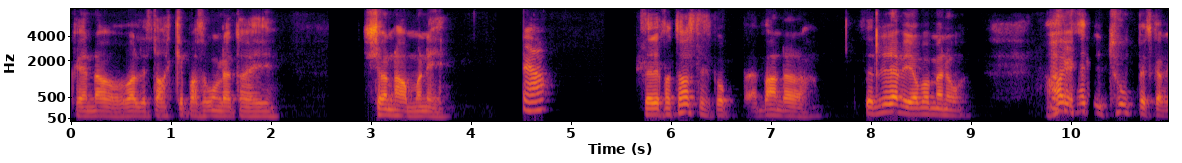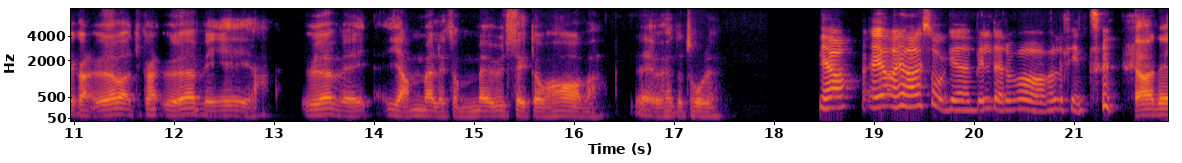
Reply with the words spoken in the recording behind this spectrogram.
kvinner og veldig sterke personligheter i skjønn harmoni. Ja. Så det er et fantastisk opp- band det der. Så det er det vi jobber med nå. Det er jo helt utopisk at vi kan øve, at vi kan øve, i, øve hjemme liksom, med utsikt over havet. Det er jo helt utrolig. Ja, ja, ja, jeg så eh, bildet. Det var veldig fint. Ja, det,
